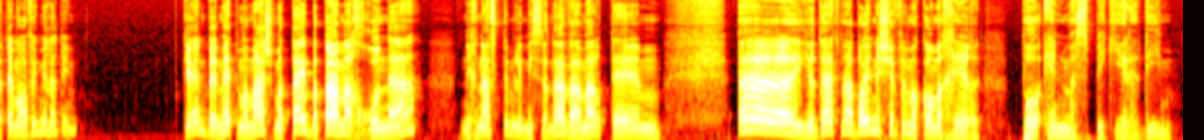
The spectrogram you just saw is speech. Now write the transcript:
אתם אוהבים ילדים? כן, באמת, ממש, מתי בפעם האחרונה נכנסתם למסעדה ואמרתם, אה, יודעת מה, בואי נשב במקום אחר, פה אין מספיק ילדים.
